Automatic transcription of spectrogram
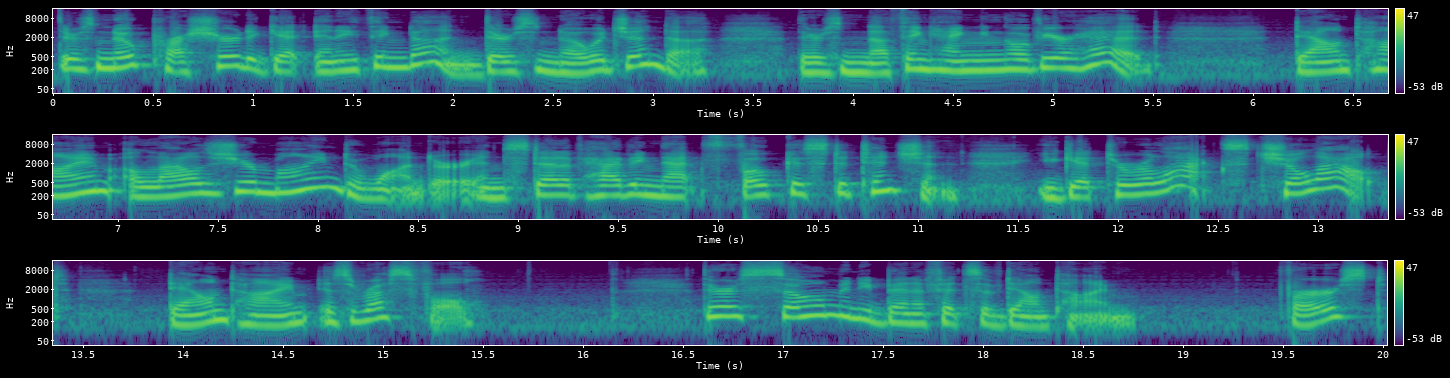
There's no pressure to get anything done. There's no agenda. There's nothing hanging over your head. Downtime allows your mind to wander instead of having that focused attention. You get to relax, chill out. Downtime is restful. There are so many benefits of downtime. First,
